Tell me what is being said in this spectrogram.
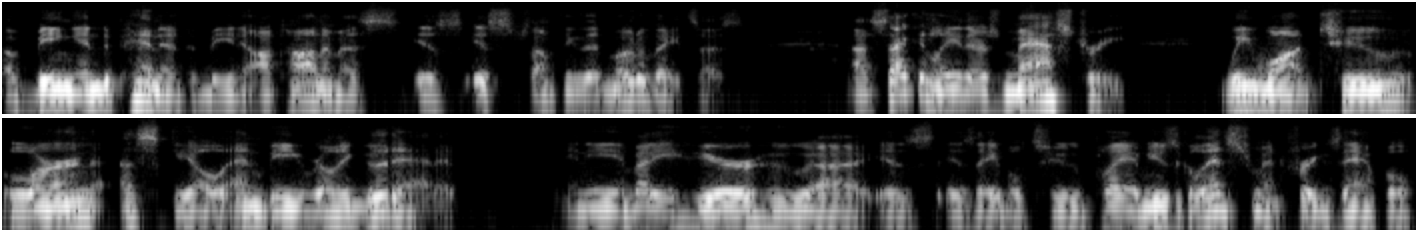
of being independent, of being autonomous is is something that motivates us. Uh, secondly, there's mastery. We want to learn a skill and be really good at it. Anybody here who uh, is is able to play a musical instrument, for example,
